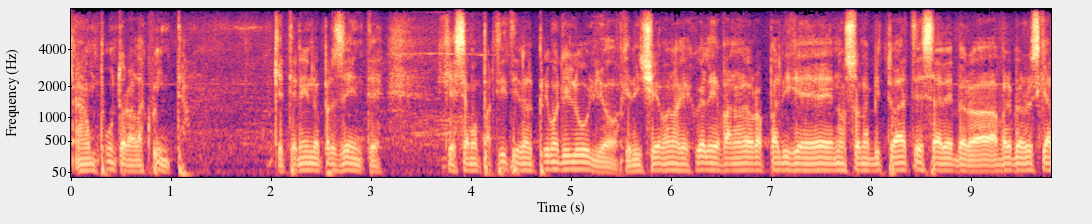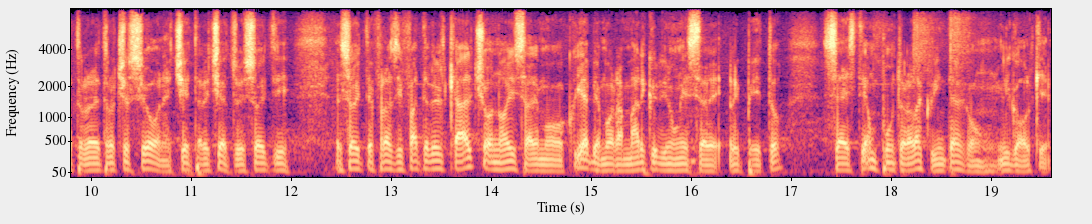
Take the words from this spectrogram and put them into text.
a un punto dalla quinta, che tenendo presente che siamo partiti dal primo di luglio, che dicevano che quelli che vanno all'Europa League non sono abituati avrebbero rischiato la retrocessione, eccetera, eccetera, soliti, le solite frasi fatte del calcio, noi saremo qui, abbiamo il rammarico di non essere, ripeto, sesti a un punto dalla quinta con il gol che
